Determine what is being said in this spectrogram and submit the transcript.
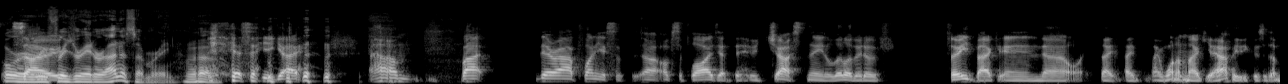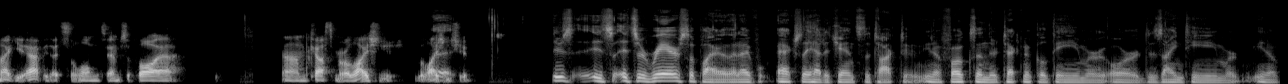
or so, a refrigerator on a submarine. yes, there you go. um, but there are plenty of, uh, of suppliers out there who just need a little bit of feedback, and uh, they, they, they want to make you happy because if they make you happy, that's a long term supplier um, customer relationship. relationship there's it's it's a rare supplier that I've actually had a chance to talk to. You know, folks in their technical team or or design team or you know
